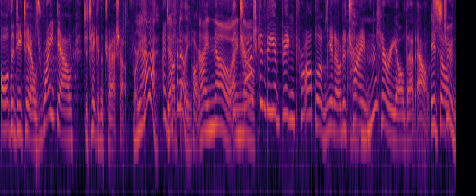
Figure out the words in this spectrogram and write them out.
all the details right down to taking the trash out for yeah, you. Yeah, definitely. I know, the I know. trash can be a big problem, you know, to try and mm -hmm. carry all that out. It's so true.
